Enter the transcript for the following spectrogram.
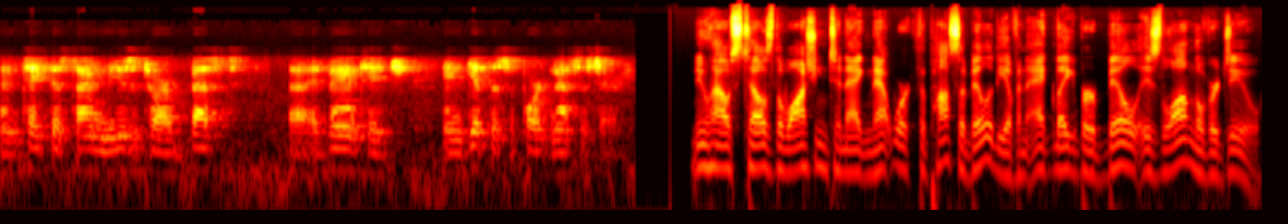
and take this time and use it to our best uh, advantage and get the support necessary. Newhouse tells the Washington Ag Network the possibility of an ag labor bill is long overdue.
